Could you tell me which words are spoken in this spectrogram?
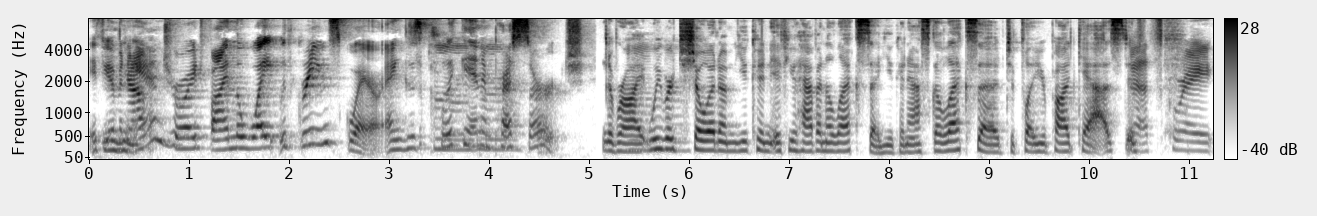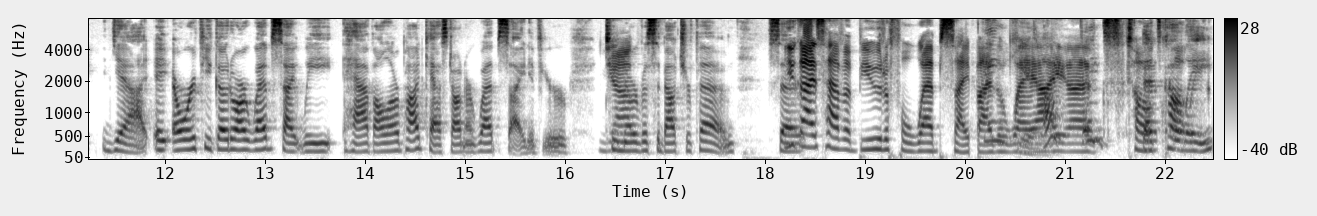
If you have an Yep. Android, find the white with green square, and just click in and press search. Right. We were showing them you can, if you have an Alexa, you can ask Alexa to play your podcast. If, That's great. yeah. Or if you go to our website, we have all our podcast on our website if you're too Yeah. nervous about your phone. So You guys have a beautiful website, by the way. you. I uh, thanks. told That's Colleen.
